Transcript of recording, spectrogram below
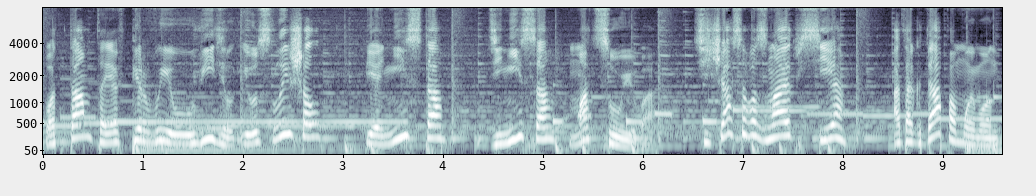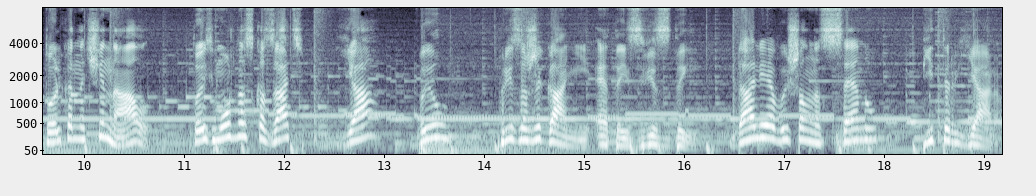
Вот там-то я впервые увидел и услышал пианиста Дениса Мацуева. Сейчас его знают все, а тогда, по-моему, он только начинал. То есть, можно сказать, я был при зажигании этой звезды. Далее вышел на сцену Питер Яров.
